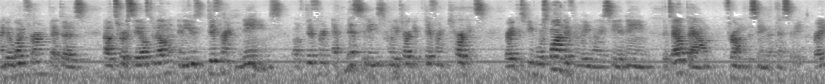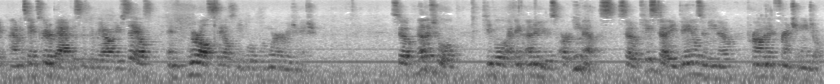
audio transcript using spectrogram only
I know one firm that does outsourced sales development and they use different names of different ethnicities when they target different targets right? Because people respond differently when they see a name that's outbound from the same ethnicity, right? I'm not saying it's good or bad, this is the reality of sales, and we're all salespeople when we're in origination. So another tool people I think underuse are email lists. So case study, Daniel Zamino, prominent French angel.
